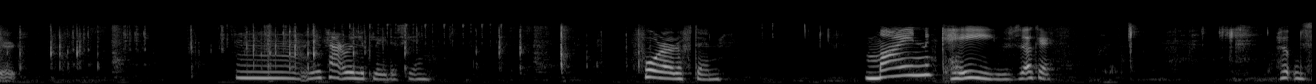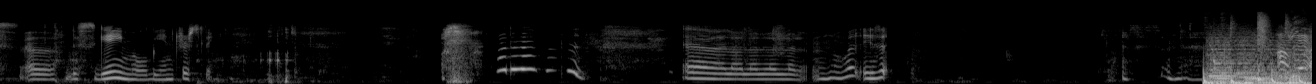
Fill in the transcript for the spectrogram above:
Weird. Mm, you can't really play this game. Four out of ten. Mine caves. Okay. I hope this uh this game will be interesting. what did I do? Uh, la, la, la, la. la. What is it? Oh,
